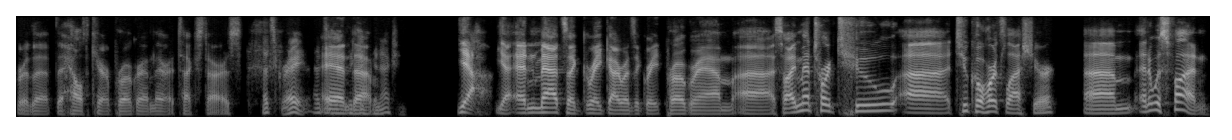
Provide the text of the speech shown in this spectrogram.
for the the healthcare program there at Techstars. That's great. That's a and, um, connection. Yeah, yeah, and Matt's a great guy, runs a great program. Uh, so I mentored two uh, two cohorts last year, um, and it was fun,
